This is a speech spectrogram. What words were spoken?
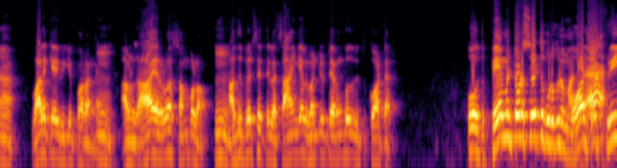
ஆ. வாழைக்காய் விற்க போறாங்க. அவனுக்கு ஆயிரம் ரூபாய் சம்பளம். அது பெருசா தெரியல. சாயங்காலம் வண்டி விட்டு இறங்கும்போது வித் குவார்ட்டர் ஓ இது பேமெண்ட்டோட சேர்த்து கொடுக்கணுமா quarter free.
